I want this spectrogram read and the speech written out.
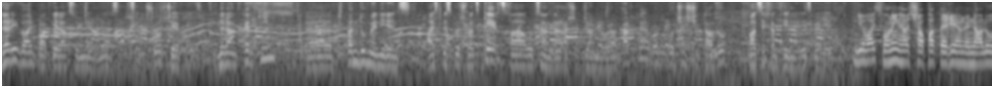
լրիվ այլ պատկերացումներ ունի այս հարցերի շուրջ եւ նրանք կրկին պնդում են իրենց այսպես կոչված կեղծ խաղաղության դարաշրջանի օրակարգը, որը ոչինչ չի տալու բացի խնդիրներից մեր երկրում։ Եվ այս ֆոնին հաշ շփաթ տեղի ունենալու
